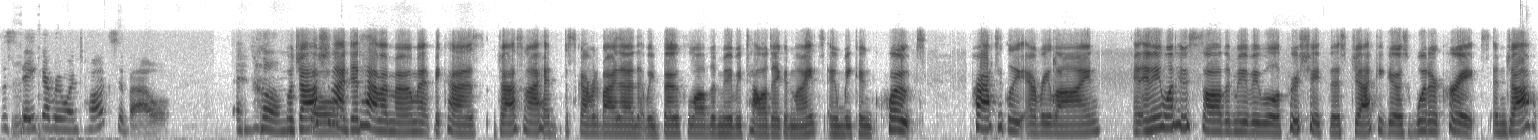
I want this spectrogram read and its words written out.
the steak everyone talks about. And um, Well, Josh so- and I did have a moment because Josh and I had discovered by then that we both love the movie Talladega Nights, and we can quote practically every line. And anyone who saw the movie will appreciate this. Jackie goes, "What are crepes?" And jo-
